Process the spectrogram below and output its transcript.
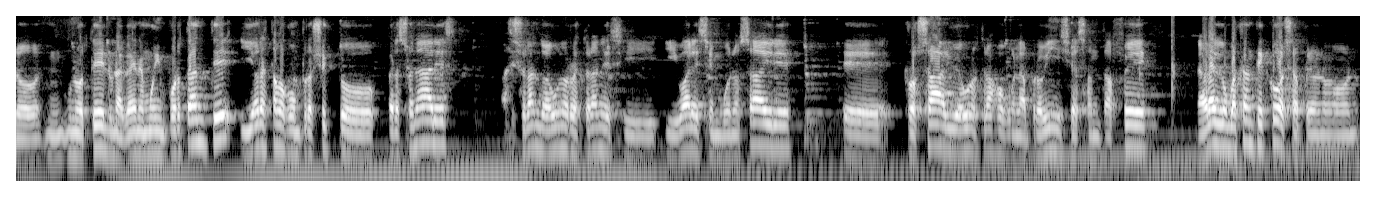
un hotel, una cadena muy importante, y ahora estamos con proyectos personales, asesorando a algunos restaurantes y, bares en Buenos Aires, eh, Rosario, algunos trabajos con la provincia de Santa Fe. La verdad que con bastantes cosas, pero no,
